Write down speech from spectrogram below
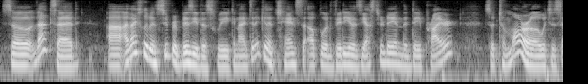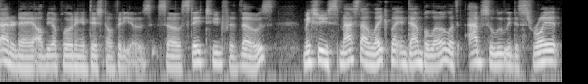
So that said, uh, I've actually been super busy this week and I didn't get a chance to upload videos yesterday and the day prior. So tomorrow, which is Saturday, I'll be uploading additional videos. So stay tuned for those. Make sure you smash that like button down below. Let's absolutely destroy it.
